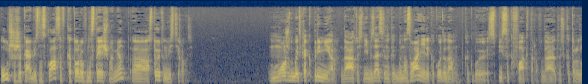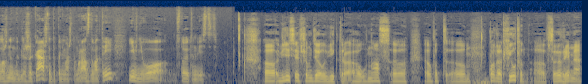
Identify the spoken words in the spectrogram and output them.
лучше ЖК бизнес-классов, в которые в настоящий момент а, стоит инвестировать? Может быть как пример, да, то есть не обязательно как бы название или какой-то там как бы список факторов, да, то есть которые должны быть для ЖК, что ты понимаешь там раз, два, три, и в него стоит инвестить. А, видите, в чем дело, Виктор? А у нас э, вот э, Конрад Хилтон э, в свое время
